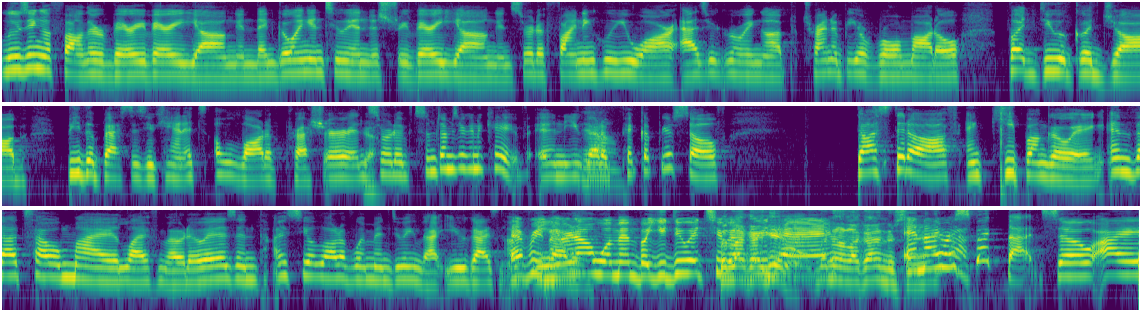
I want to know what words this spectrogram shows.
losing a father very, very young and then going into the industry very young and sort of finding who you are as you're growing up, trying to be a role model, but do a good job, be the best as you can. It's a lot of pressure and Yeah. sort of sometimes you're going to cave and you got to pick up yourself. Dust it off and keep on going. And that's how my life motto is. And I see a lot of women doing that. You guys, Everybody. you're not a woman, but you do it too But, like, I every get it. day. But no, like, I understand. And I Yeah. respect that. So I,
